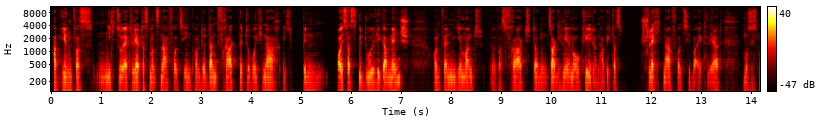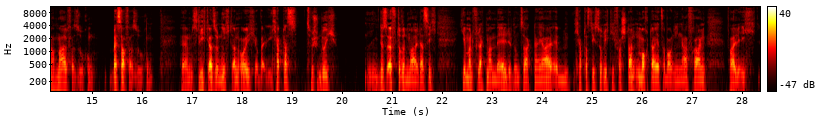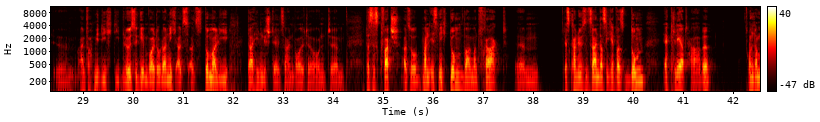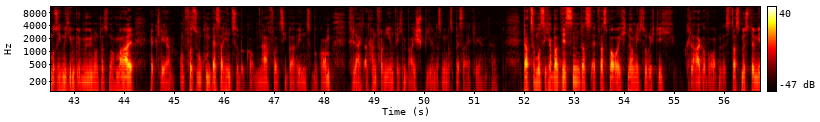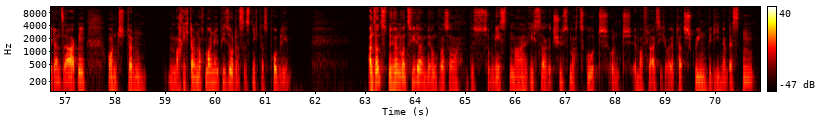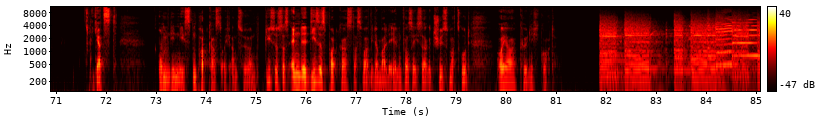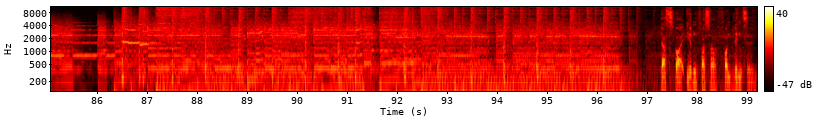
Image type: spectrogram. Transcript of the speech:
habe irgendwas nicht so erklärt, dass man es nachvollziehen konnte, dann fragt bitte ruhig nach. Ich bin äußerst geduldiger Mensch und wenn jemand äh, was fragt, dann sage ich mir immer, okay, dann habe ich das schlecht nachvollziehbar erklärt, muss ich es nochmal versuchen, besser versuchen. Ähm, es liegt also nicht an euch, aber ich habe das zwischendurch des Öfteren mal, dass ich jemand vielleicht mal meldet und sagt, naja, ähm, ich habe das nicht so richtig verstanden, mochte da jetzt aber auch nicht nachfragen, weil ich äh, einfach mir nicht die Blöße geben wollte oder nicht als, als Dummerli dahingestellt sein wollte. Und ähm, das ist Quatsch. Also man ist nicht dumm, weil man fragt. Ähm, es kann höchstens sein, dass ich etwas dumm erklärt habe und dann muss ich mich eben bemühen und das nochmal erklären und versuchen, besser hinzubekommen, nachvollziehbar hinzubekommen. Vielleicht anhand von irgendwelchen Beispielen, dass man das besser erklären kann. Dazu muss ich aber wissen, dass etwas bei euch noch nicht so richtig klar geworden ist. Das müsst ihr mir dann sagen und dann mache ich da nochmal eine Episode. Das ist nicht das Problem. Ansonsten hören wir uns wieder im Irgendwasser. Bis zum nächsten Mal. Ich sage Tschüss, macht's gut und immer fleißig euer Touchscreen bedienen. Am besten jetzt, um den nächsten Podcast euch anzuhören. Dies ist das Ende dieses Podcasts. Das war wieder mal der Irgendwasser. Ich sage Tschüss, macht's gut. Euer König Gott. Das war Irgendwasser von Blinzeln.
